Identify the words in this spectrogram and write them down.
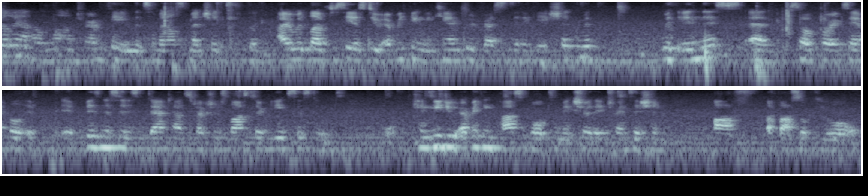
Building on the long-term theme that someone else mentioned, like, I would love to see us do everything we can to address mitigation with, within this. And so, for example, if, if businesses and downtown structures lost their heating systems, can we do everything possible to make sure they transition off a fossil fuel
